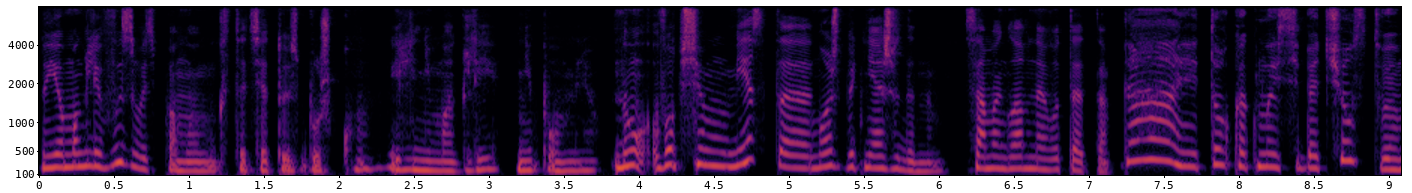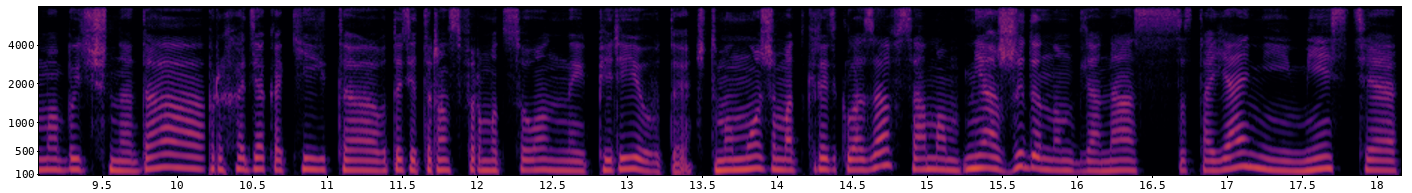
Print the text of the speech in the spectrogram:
Но ее могли вызвать, по-моему, кстати, эту избушку. Или не могли, не помню. Ну, в общем, место может быть неожиданным. Самое главное вот это. Да, и то, как мы себя чувствуем обычно, да, проходя какие-то вот эти трансформационные периоды, что мы можем открыть глаза в самом неожиданном для нас состоянии, месте,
